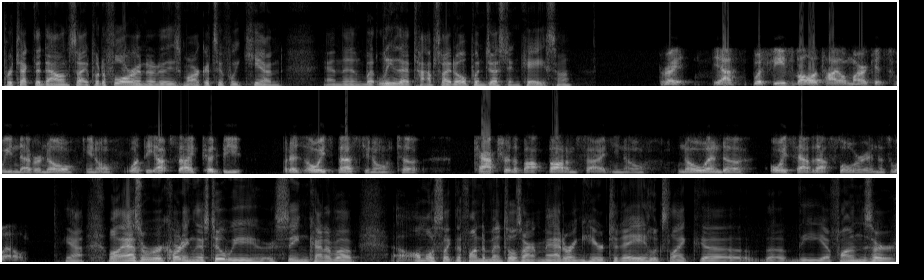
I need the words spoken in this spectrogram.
protect the downside, put a floor in under these markets if we can, and then but leave that top side open just in case, huh? Right yeah, with these volatile markets, we never know, you know, what the upside could be. But it's always best, you know, to capture the bo- bottom side. You know, know when to always have that floor in as well. Yeah. Well, as we're recording this too, we are seeing kind of a almost like the fundamentals aren't mattering here today. It looks like uh, the, the funds are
